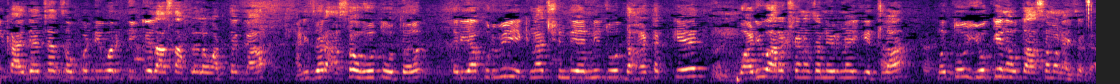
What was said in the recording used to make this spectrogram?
कायद्याच्या चौकटीवर टिकेल असं आपल्याला वाटतं का? आणि जर असं होत होतं तर यापूर्वी एकनाथ शिंदे यांनी जो दहा टक्के वाढीव आरक्षणाचा निर्णय घेतला मग तो योग्य नव्हता असं म्हणायचं का?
